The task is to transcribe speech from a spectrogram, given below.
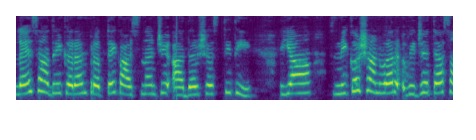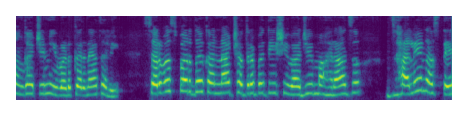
लय सादरीकरण प्रत्येक आसनांची आदर्श स्थिती या निकषांवर विजेत्या संघाची निवड करण्यात आली. सर्व स्पर्धकांना छत्रपती शिवाजी महाराज झाले नसते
